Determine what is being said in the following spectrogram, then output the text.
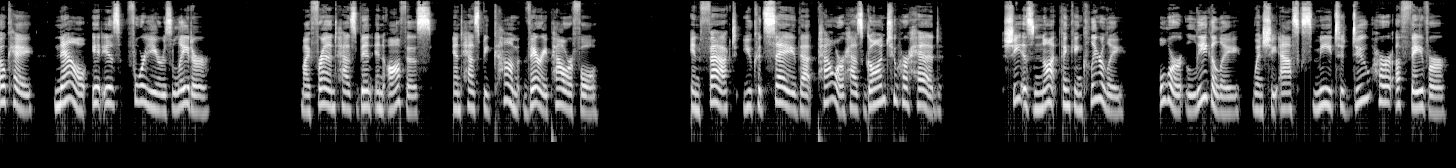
Okay, now it is four years later. My friend has been in office and has become very powerful. In fact, you could say that power has gone to her head. She is not thinking clearly or legally when she asks me to do her a favor.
